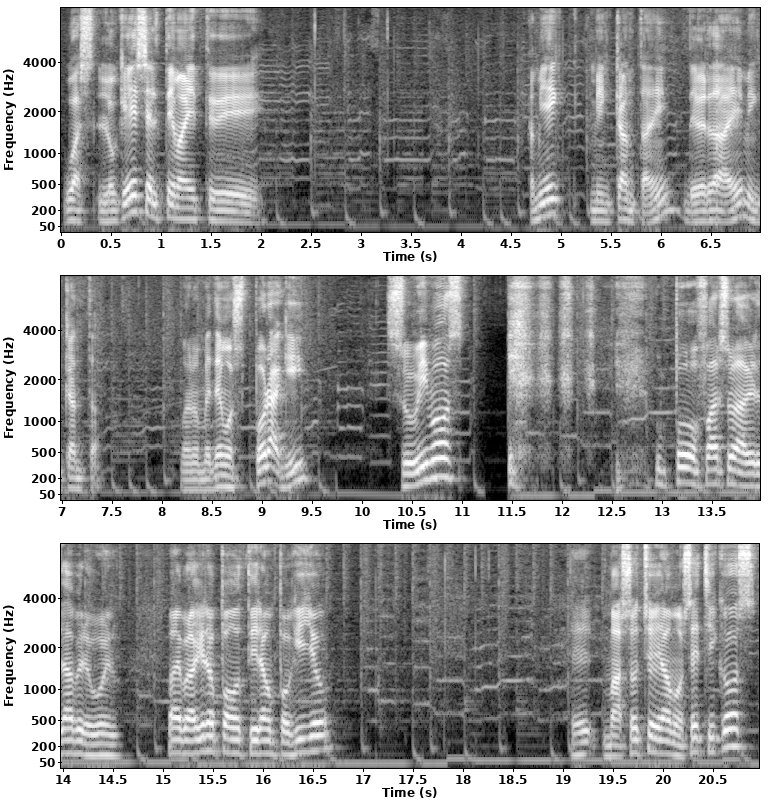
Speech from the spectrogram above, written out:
Guas, lo que es el tema este de... A mí me encanta, ¿eh? De verdad, ¿eh? Me encanta. Bueno, metemos por aquí. Subimos. un poco falso, la verdad, pero bueno. Vale, por aquí nos podemos tirar un poquillo. Eh, más 8 llevamos, ¿eh, chicos?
